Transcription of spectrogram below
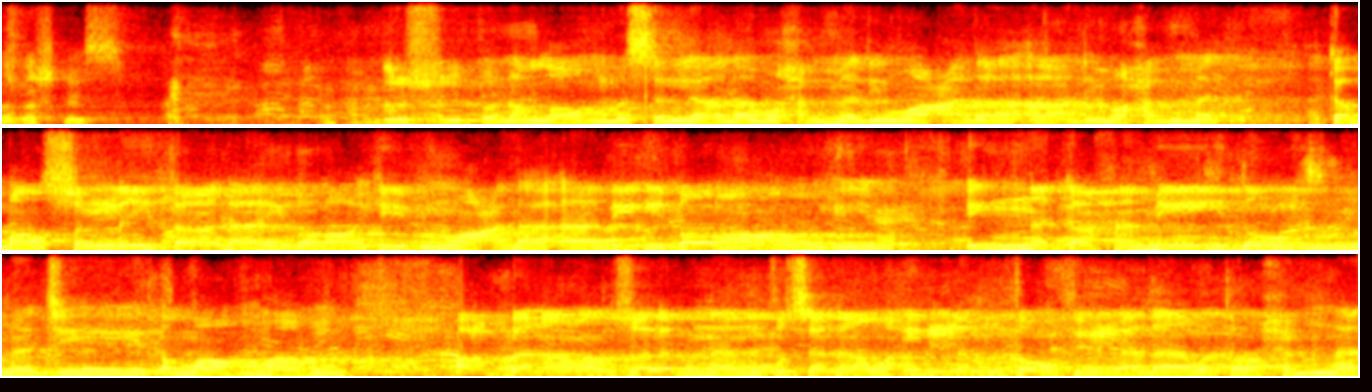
حي على الصلاة যথেষ্ট হয়েছে। درود الشريف قلنا اللهم صل على محمد وعلى آل محمد كما صليت على إبراهيم وعلى آل إبراهيم إنك حميد مجيد اللهم آمين ربنا ظلمنا أنفسنا وإن لم تغفر لنا وترحمنا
